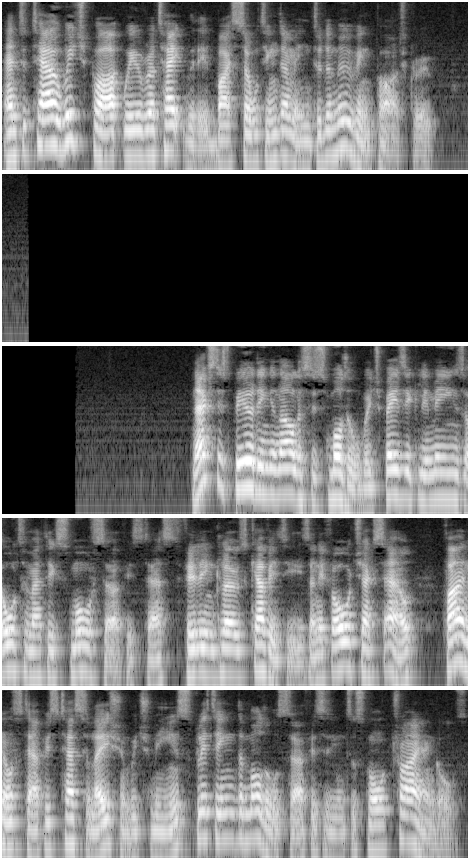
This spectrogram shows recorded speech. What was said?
and to tell which part will rotate with it by sorting them into the moving part group. Next is building analysis model, which basically means automatic small surface test, filling closed cavities, and if all checks out, final step is tessellation, which means splitting the model surfaces into small triangles.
